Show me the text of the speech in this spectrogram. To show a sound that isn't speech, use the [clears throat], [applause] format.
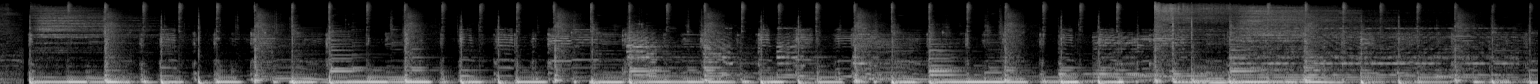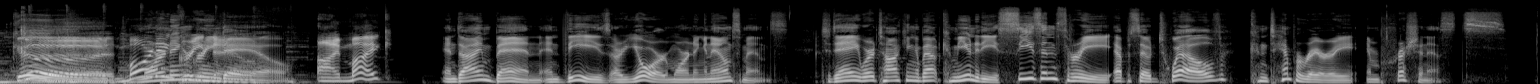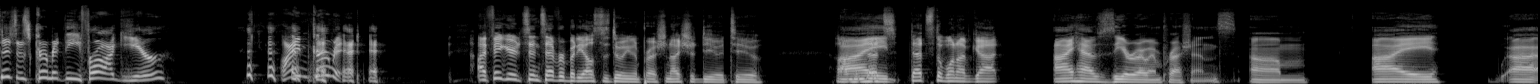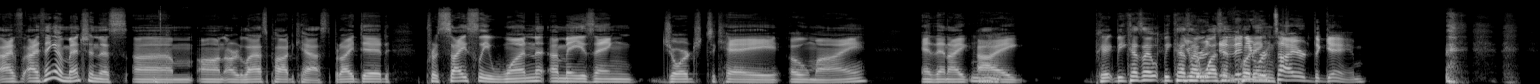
Good morning, Greendale. I'm Mike. And I'm Ben, and these are your morning announcements. Today we're talking about Community Season 3, Episode 12 Contemporary Impressionists. This is Kermit the Frog here. [laughs] I'm Kermit. I figured since everybody else is doing an impression, I should do it too. Um, I- that's, that's the one I've got. I have zero impressions. Um, I, uh, I've, I think I mentioned this um, on our last podcast, but I did precisely one amazing George Takei oh my, and then I, I, because I because You I wasn't and then putting you retired the game. [laughs]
